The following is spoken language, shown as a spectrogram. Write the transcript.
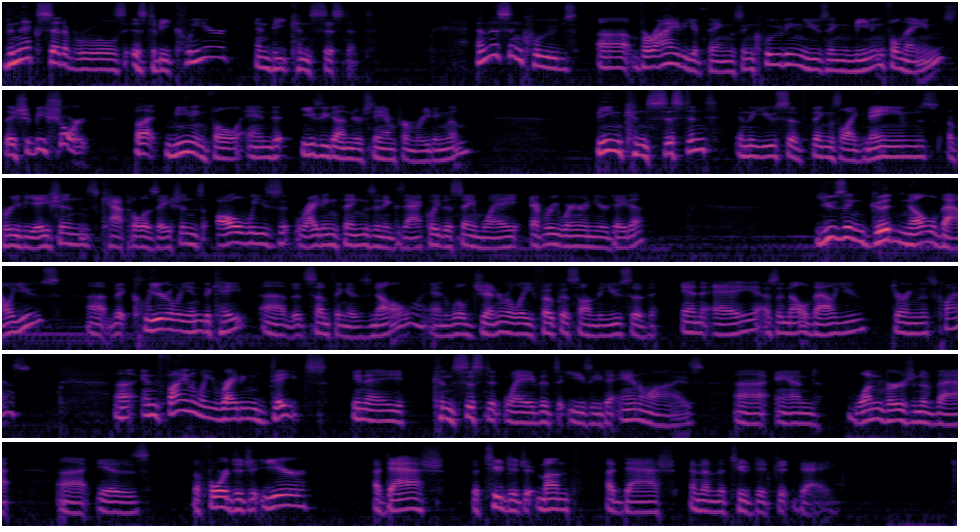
The next set of rules is to be clear and be consistent. And this includes a variety of things, including using meaningful names. They should be short, but meaningful and easy to understand from reading them. Being consistent in the use of things like names, abbreviations, capitalizations, always writing things in exactly the same way everywhere in your data. Using good null values uh, that clearly indicate uh, that something is null, and we'll generally focus on the use of NA as a null value during this class. Uh, and finally, writing dates in a consistent way that's easy to analyze. Uh, and one version of that uh, is the four-digit year, a dash, the two-digit month, a dash, and then the two-digit day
